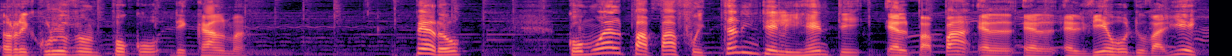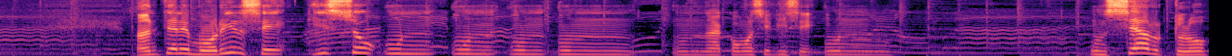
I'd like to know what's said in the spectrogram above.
recuerda un poco de calma. Pero como el papá fue tan inteligente, el papá, el, viejo Duvalier, antes de morirse hizo un, un, una, ¿cómo se dice? Un, un círculo,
